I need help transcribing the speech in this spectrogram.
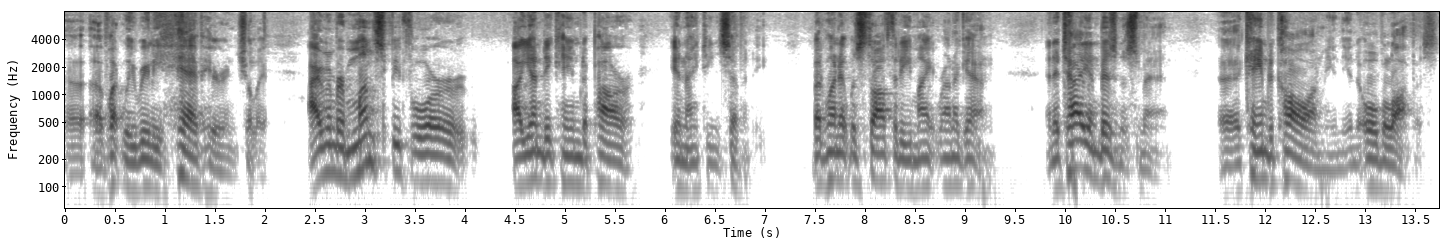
uh, of what we really have here in Chile, I remember months before Allende came to power in 1970, but when it was thought that he might run again, an Italian businessman uh, came to call on me in the Oval Office,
